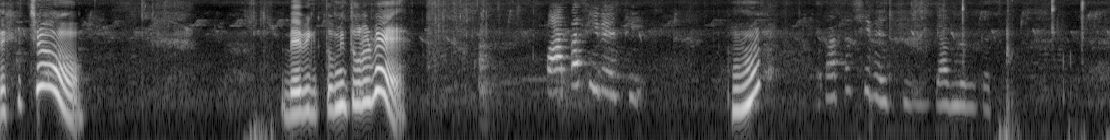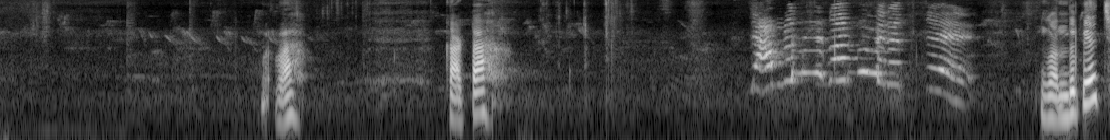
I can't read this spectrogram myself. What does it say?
দেখেছ? বেবি তুমি তুলবে? হুম? বাবা কাটা। গন্ধ পেয়েছ?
